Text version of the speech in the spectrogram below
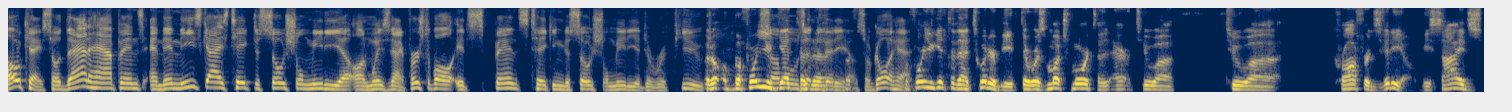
Okay so that happens and then these guys take to social media on wednesday night. First of all it's spence taking to social media to refute but uh, before you get to the, the video so go ahead. before you get to that twitter beef there was much more to to uh to uh Crawford's video, besides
